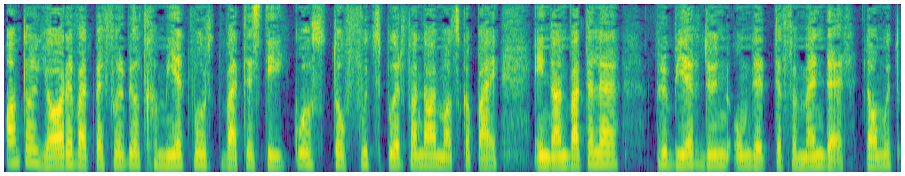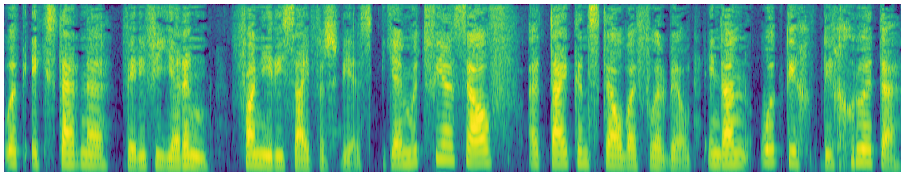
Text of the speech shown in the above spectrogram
aantal jare wat byvoorbeeld gemeet word, wat is die koolstofvoetspoor van daai maatskappy en dan wat hulle probeer doen om dit te verminder. Daar moet ook eksterne verifisering van hierdie syfers wees. Jy moet vir jouself 'n teiken stel byvoorbeeld en dan ook die die grootte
